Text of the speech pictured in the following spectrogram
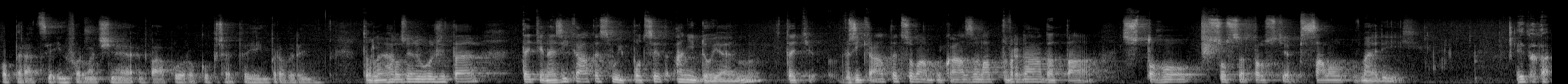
operaci informačně dva a půl roku před jejím provedením. Tohle je hrozně důležité. Teď neříkáte svůj pocit ani dojem, teď říkáte, co vám ukázala tvrdá data z toho, co se prostě psalo v médiích. Je to, tak,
